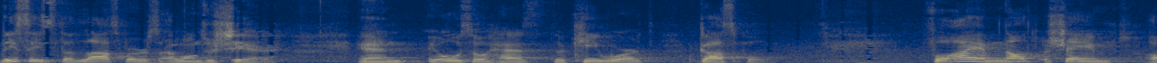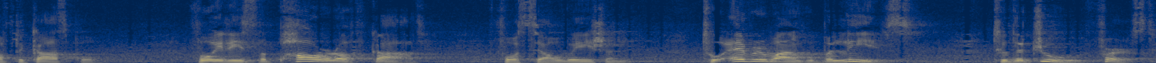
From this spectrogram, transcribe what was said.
This is the last verse I want to share, and it also has the key word gospel. For I am not ashamed of the gospel, for it is the power of God for salvation to everyone who believes, to the Jew first,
